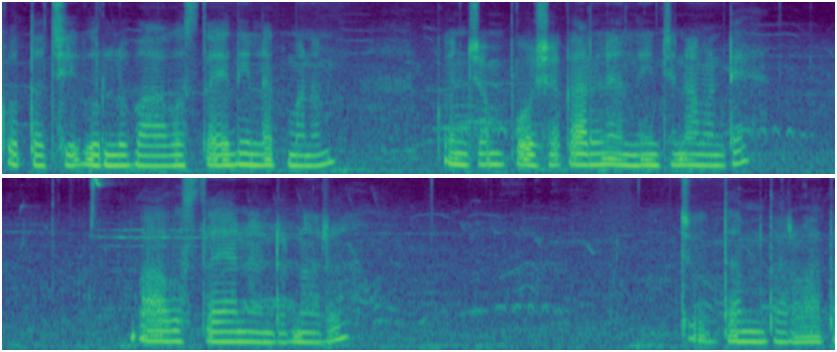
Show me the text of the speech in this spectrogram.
కొత్త చిగుర్లు బాగా వస్తాయి దీనికి మనం కొంచెం పోషకాలని అందించినామంటే బాగా వస్తాయని అంటున్నారు. చూద్దాం తర్వాత.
